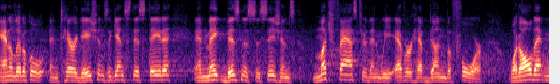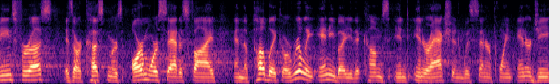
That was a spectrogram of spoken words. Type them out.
analytical interrogations against this data, and make business decisions much faster than we ever have done before. What all that means for us is our customers are more satisfied, and the public, or really anybody that comes into interaction with CenterPoint Energy,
